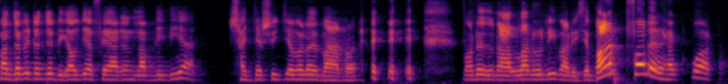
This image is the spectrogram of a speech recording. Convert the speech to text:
পাঞ্জাবি টাঞ্জাবি গাও দিয়া ফেয়ার অ্যান্ড লাভলি দিয়া, সাজ্জা সুজ্জা বেড়ায় বার হয়। মনে হয় আল্লাহর অলি বার হয়েছে বাট ফারের হেডকোয়ার্টার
